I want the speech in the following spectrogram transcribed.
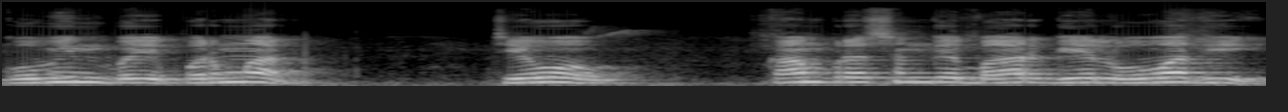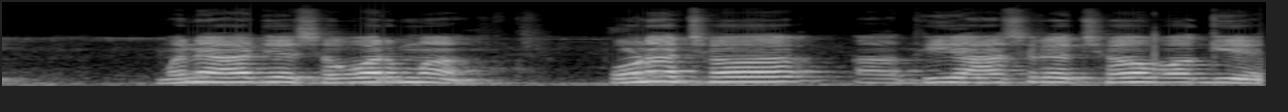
ગોવિંદભાઈ પરમાર જેઓ કામ પ્રસંગે બહાર ગયેલ હોવાથી મને આજે સવારમાં પોણા છ થી આશરે છ વાગ્યે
